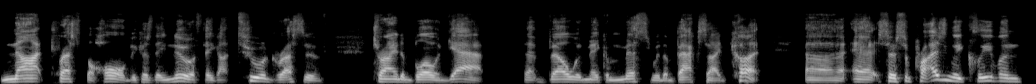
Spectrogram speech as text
not press the hole because they knew if they got too aggressive trying to blow a gap, that Bell would make a miss with a backside cut. Uh, and so surprisingly, Cleveland,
